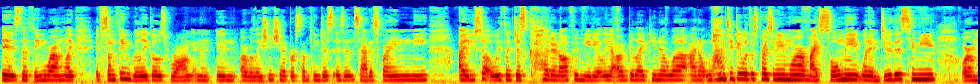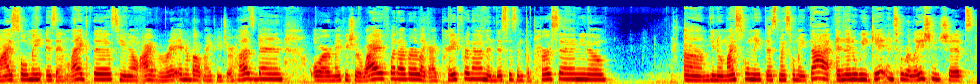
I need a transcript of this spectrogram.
is the thing where I'm like, if something really goes wrong in in a relationship or something just isn't satisfying me, I used to always like just cut it off immediately. I would be like, you know what, I don't want to deal with this person anymore. My soulmate wouldn't do this to me, or my soulmate isn't like this. You know, I've written about my future husband or my future wife, whatever. Like I prayed for them, and this isn't the person. You know um, you know, my soulmate this, my soulmate that. And then we get into relationships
